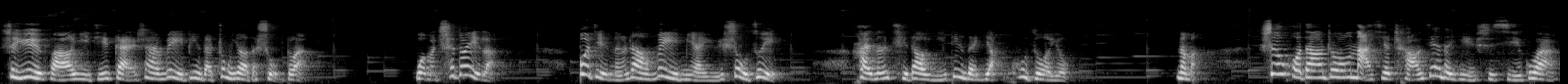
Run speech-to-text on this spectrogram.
是预防以及改善胃病的重要的手段。我们吃对了，不仅能让胃免于受罪，还能起到一定的养护作用。那么，生活当中哪些常见的饮食习惯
